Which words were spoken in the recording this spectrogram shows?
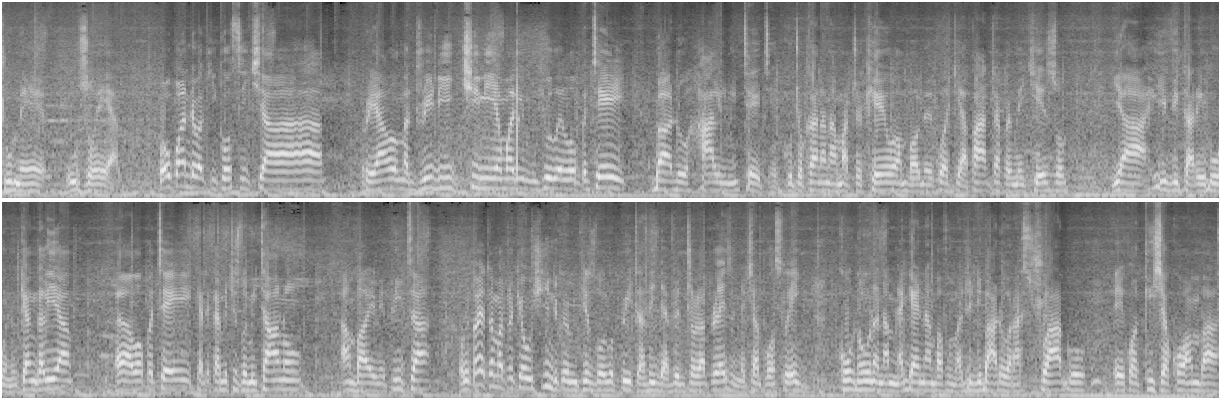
tumeuzoea. Kwa upande wa kikosi cha Real Madrid chini ya mwalimu Julian Lopetegui bado hali ni tete kutokana na matokeo ambayo amekuwa akiyapata kwa michezo ya hivi karibuni. Ukiangalia uh, Lopetegui katika michezo mitano ambayo imepita wamepata matokeo ushindi kwenye mchezo uliopita dhidi ya Victoria Plzen kwenye Champions League. Kwa unaona namna gani ambavyo Madrid bado wana struggle eh, kuhakikisha kwamba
